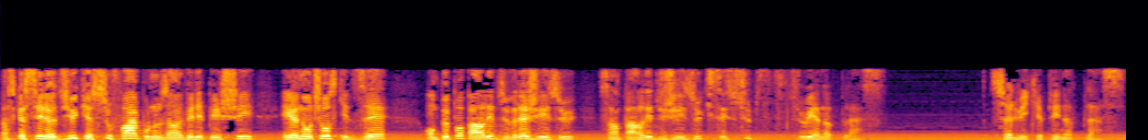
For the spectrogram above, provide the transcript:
Parce que c'est le Dieu qui a souffert pour nous enlever les péchés. Et une autre chose qu'il disait, on ne peut pas parler du vrai Jésus sans parler du Jésus qui s'est substitué à notre place. Celui qui a pris notre place.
